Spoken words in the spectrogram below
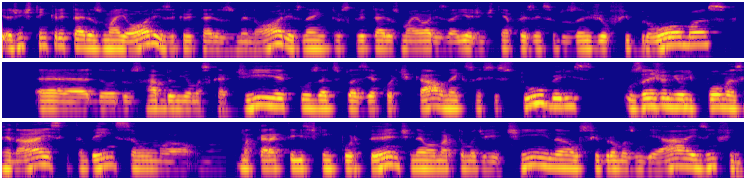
A gente tem critérios maiores e critérios menores, né? Entre os critérios maiores aí a gente tem a presença dos angiofibromas, é, do, dos rabdomiomas cardíacos, a displasia cortical, né, que são esses túberes, os angiomiolipomas renais, que também são uma, uma característica importante, né, o amartoma de retina, os fibromas ungueais, enfim,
